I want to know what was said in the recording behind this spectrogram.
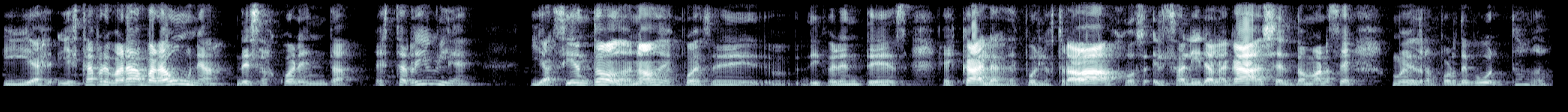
Y, y está preparada para una de esas 40. Es terrible. Y así en todo, ¿no? Después de diferentes escalas, después los trabajos, el salir a la calle, el tomarse un medio de transporte público, todo.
